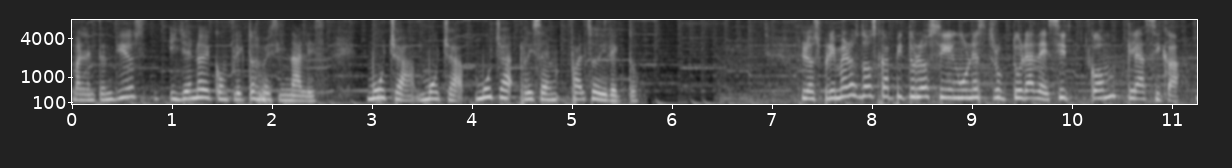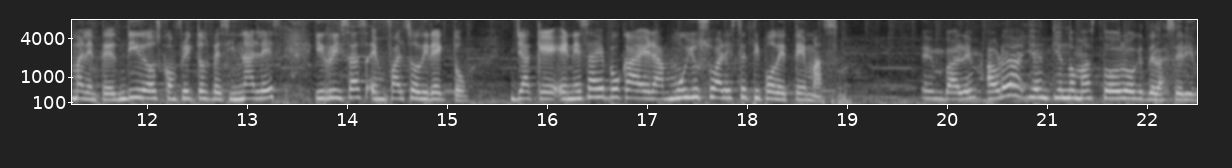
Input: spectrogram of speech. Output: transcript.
malentendidos y lleno de conflictos vecinales. Mucha, mucha, mucha risa en falso directo. Los primeros dos capítulos siguen una estructura de sitcom clásica, malentendidos, conflictos vecinales y risas en falso directo, ya que en esa época era muy usual este tipo de temas. Em, vale, ahora ya entiendo más todo lo de la serie.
